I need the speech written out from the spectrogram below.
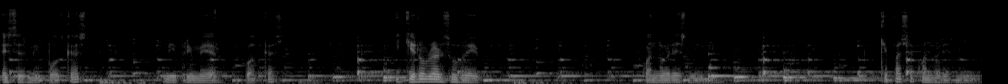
Este es mi podcast, mi primer podcast. Y quiero hablar sobre cuando eres niño. ¿Qué pasa cuando eres niño?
